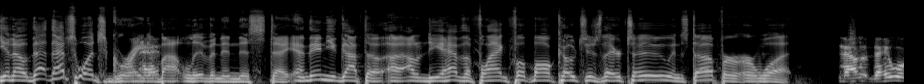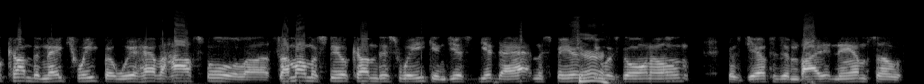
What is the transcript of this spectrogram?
You know that that's what's great about living in this state. And then you got the. Uh, do you have the flag football coaches there too and stuff, or, or what? Now they will come the next week, but we'll have a house full. Uh, some of them will still come this week and just get the atmosphere, Sure. see what's going on, because Jeff has invited them. So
